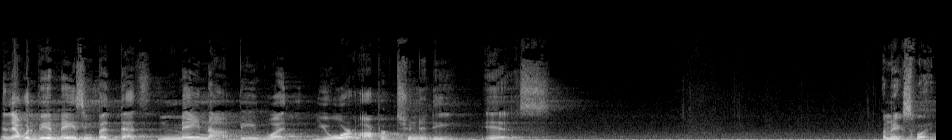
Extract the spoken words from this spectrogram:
And that would be amazing, but that may not be what your opportunity is. Let me explain.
